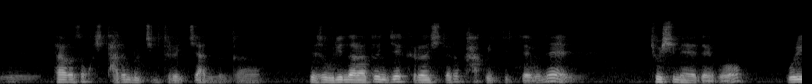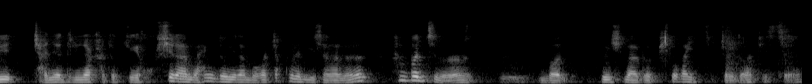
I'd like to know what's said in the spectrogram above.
음, 다 그래서 혹시 다른 물질이 들어있지 않는가. 그래서 우리나라도 이제 그런 시대로 가고 있기 때문에 조심해야 되고 우리 자녀들이나 가족 중에 혹시나 뭐 행동이나 뭐가 조금이라도 이상하면은 한 번쯤은 음. 한번 의심할 필요가 있을 정도가 됐어요.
